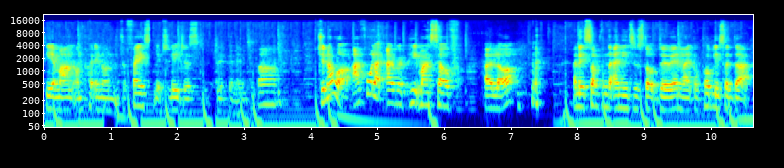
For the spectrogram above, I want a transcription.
the amount I'm putting on the face. Literally just dipping into that. Do you know what? I feel like I repeat myself a lot. and it's something that I need to stop doing. Like I've probably said that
